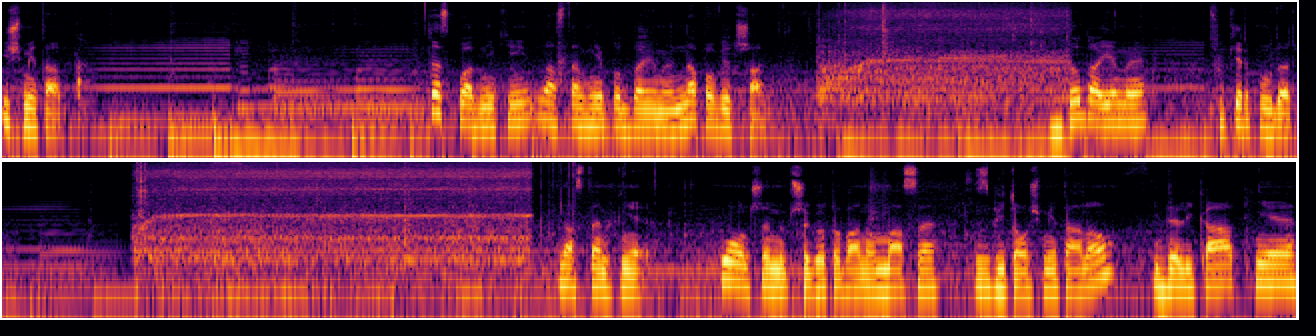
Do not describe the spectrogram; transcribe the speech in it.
i śmietankę. Te składniki następnie poddajemy na powietrzanie. Dodajemy cukier puder. Następnie łączymy przygotowaną masę z bitą śmietaną i delikatnie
